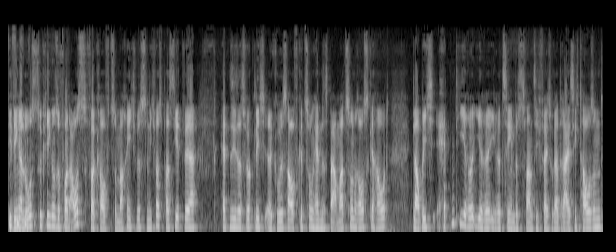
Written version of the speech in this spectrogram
die Dinger loszukriegen und sofort ausverkauft zu machen. Ich wüsste nicht, was passiert wäre, hätten sie das wirklich äh, größer aufgezogen, hätten das bei Amazon rausgehaut glaube ich, hätten die ihre, ihre, ihre 10 bis 20, vielleicht sogar 30.000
